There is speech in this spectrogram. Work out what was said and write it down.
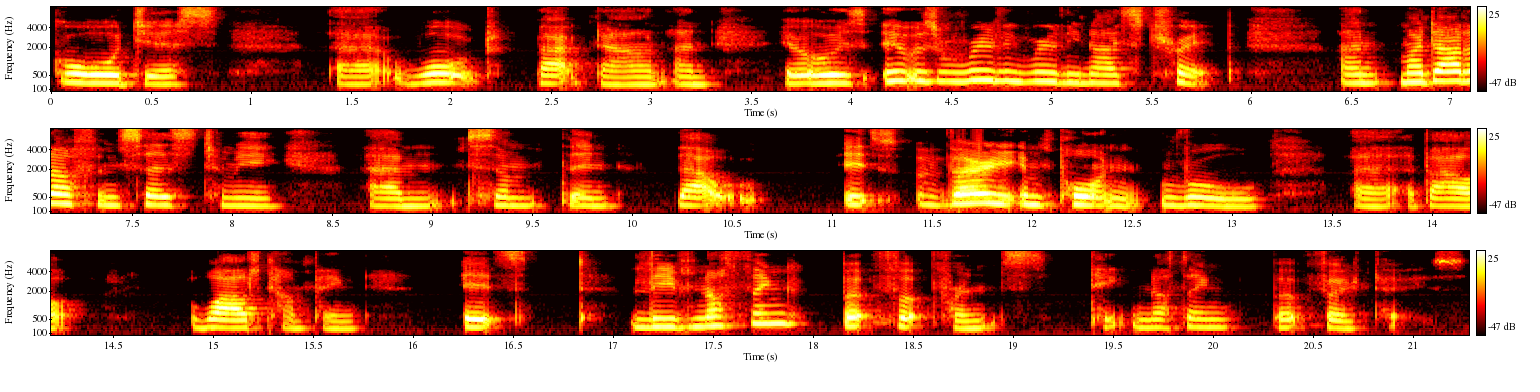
gorgeous. Uh, walked back down and it was it was a really really nice trip and my dad often says to me um, something that it's a very important rule uh, about wild camping. It's leave nothing but footprints, take nothing but photos.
